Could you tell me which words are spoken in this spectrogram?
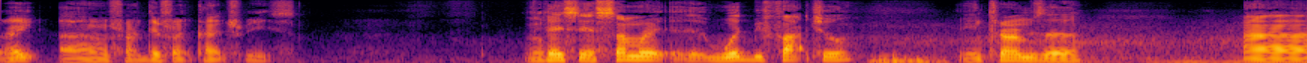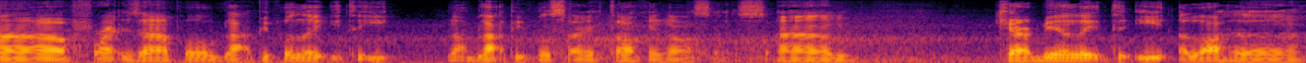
right? Um, from different countries. Okay, so a summary would be factual in terms of, uh, for example, black people like to eat not black people, sorry, talking nonsense. Um, Caribbean like to eat a lot of,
